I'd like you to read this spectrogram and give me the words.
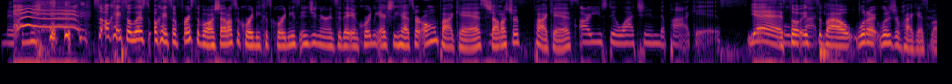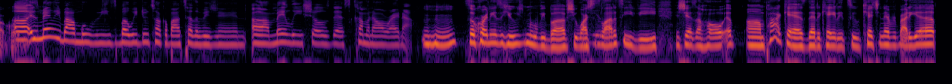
Method Man. So okay, so let's okay. So first of all, shout out to Courtney because Courtney is engineering today, and Courtney actually has her own podcast. Shout out your podcast. Are you still watching the podcast? Yeah. So it's podcast. about what? Are, what is your podcast about, Courtney? Uh, it's mainly about movies, but we do talk about television. Um, mainly shows that's coming on right now. hmm So Courtney is a huge movie buff. She watches a lot of TV, and she has a whole um, podcast dedicated to catching everybody up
